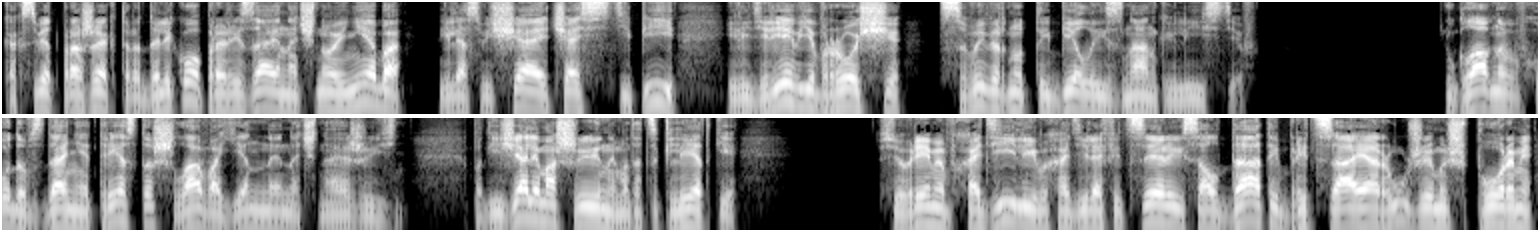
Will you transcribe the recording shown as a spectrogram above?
как свет прожектора, далеко прорезая ночное небо или освещая часть степи или деревья в роще с вывернутой белой изнанкой листьев. У главного входа в здание Треста шла военная ночная жизнь. Подъезжали машины, мотоциклетки. Все время входили и выходили офицеры и солдаты, брецая оружием и шпорами.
